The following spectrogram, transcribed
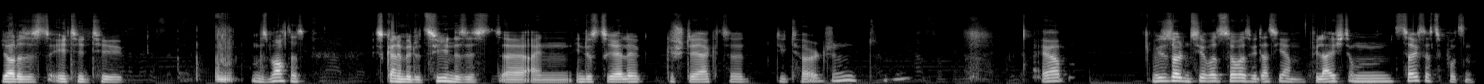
Ja, das ist ETT. Was macht das? Ist keine Medizin, das ist äh, ein industrielle gestärkte Detergent. Ja. Wieso sollten sie sowas, wie das hier haben? Vielleicht um Zeugs aufzuputzen.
